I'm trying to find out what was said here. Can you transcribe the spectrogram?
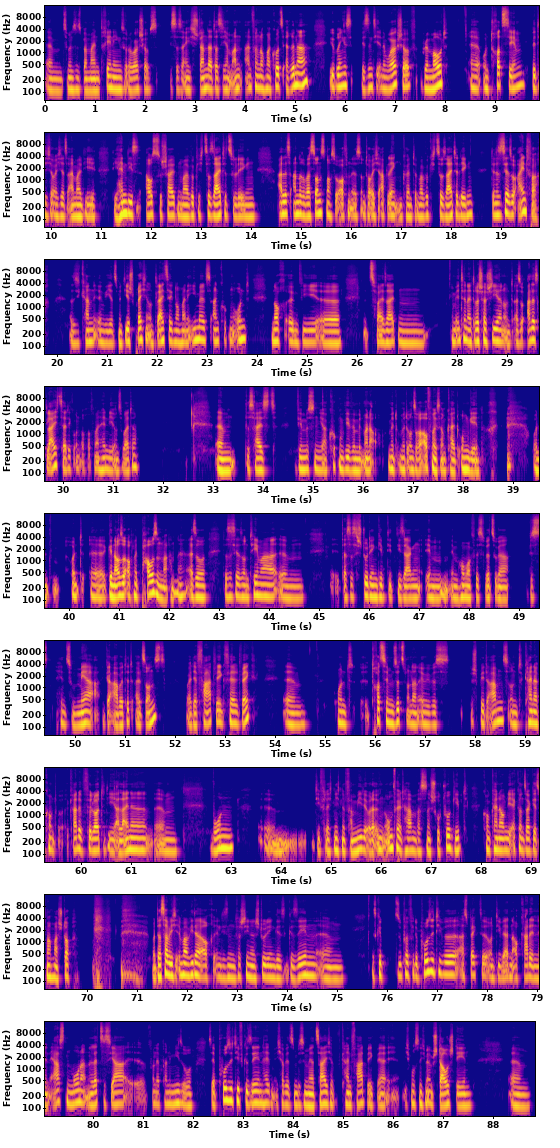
ähm, zumindest bei meinen Trainings oder Workshops, ist das eigentlich Standard, dass ich am An Anfang noch mal kurz erinnere. Übrigens, wir sind hier in einem Workshop, remote, äh, und trotzdem bitte ich euch jetzt einmal die, die Handys auszuschalten, mal wirklich zur Seite zu legen. Alles andere, was sonst noch so offen ist und euch ablenken könnte, mal wirklich zur Seite legen. Denn es ist ja so einfach. Also ich kann irgendwie jetzt mit dir sprechen und gleichzeitig noch meine E-Mails angucken und noch irgendwie äh, zwei Seiten im Internet recherchieren und also alles gleichzeitig und noch auf mein Handy und so weiter. Ähm, das heißt, wir müssen ja gucken, wie wir mit meiner, mit, mit unserer Aufmerksamkeit umgehen. Und, und äh, genauso auch mit Pausen machen. Ne? Also das ist ja so ein Thema, ähm, dass es Studien gibt, die, die sagen, im, im Homeoffice wird sogar bis hin zu mehr gearbeitet als sonst, weil der Fahrtweg fällt weg. Ähm, und trotzdem sitzt man dann irgendwie bis spät abends und keiner kommt, gerade für Leute, die alleine ähm, wohnen, ähm, die vielleicht nicht eine Familie oder irgendein Umfeld haben, was eine Struktur gibt, kommt keiner um die Ecke und sagt, jetzt mach mal Stopp. und das habe ich immer wieder auch in diesen verschiedenen Studien gesehen. Ähm, es gibt super viele positive Aspekte und die werden auch gerade in den ersten Monaten letztes Jahr äh, von der Pandemie so sehr positiv gesehen. Hey, ich habe jetzt ein bisschen mehr Zeit, ich habe keinen Fahrtweg mehr, ich muss nicht mehr im Stau stehen. Ähm,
